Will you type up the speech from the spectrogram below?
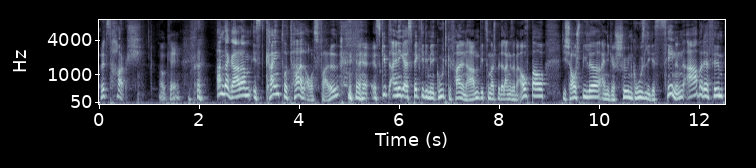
but it's harsh. Okay. Andagaram ist kein Totalausfall. es gibt einige Aspekte, die mir gut gefallen haben, wie zum Beispiel der langsame Aufbau, die Schauspieler, einige schön gruselige Szenen, aber der Film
